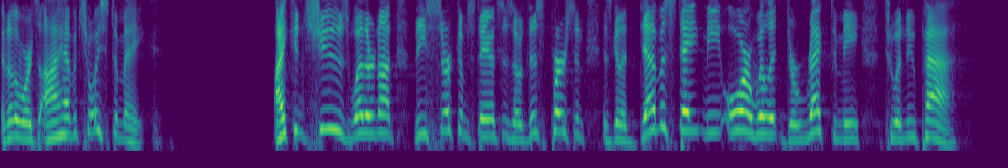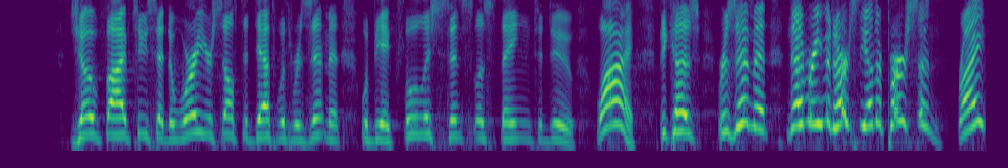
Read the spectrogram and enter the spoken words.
In other words, I have a choice to make. I can choose whether or not these circumstances or this person is going to devastate me or will it direct me to a new path. Job 5 2 said, To worry yourself to death with resentment would be a foolish, senseless thing to do. Why? Because resentment never even hurts the other person, right?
